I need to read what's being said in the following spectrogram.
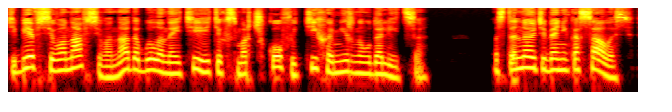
Тебе всего-навсего надо было найти этих сморчков и тихо, мирно удалиться. Остальное тебя не касалось,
